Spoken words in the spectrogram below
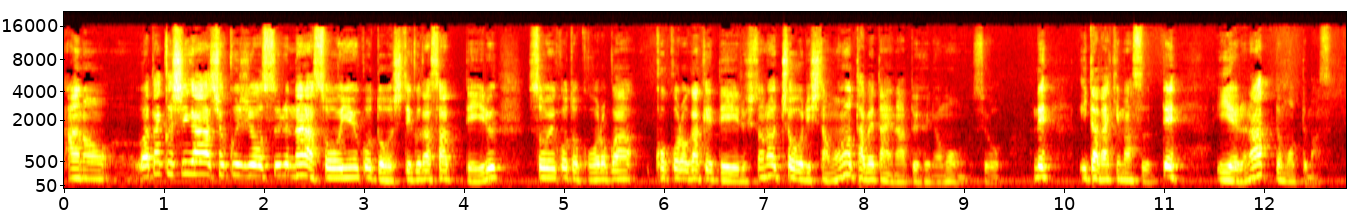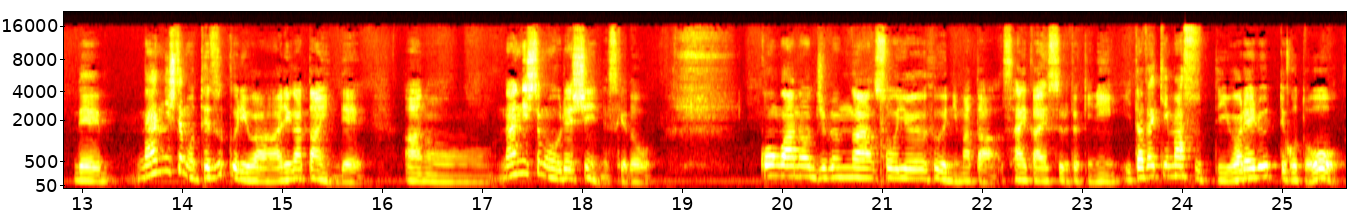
あの私が食事をするならそういうことをしてくださっているそういうことを心が心がけている人の調理したものを食べたいなというふうに思うんですよ。で「いただきます」って言えるなって思ってます。で何にしても手作りはありがたいんであの何にしても嬉しいんですけど今後あの自分がそういうふうにまた再会する時に「いただきます」って言われるってことを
